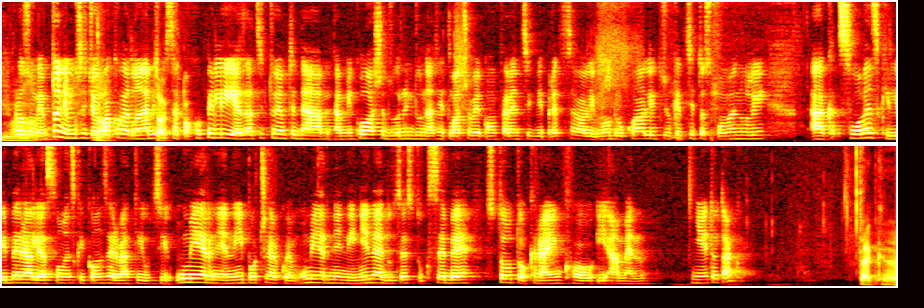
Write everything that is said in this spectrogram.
No, Rozumiem, to nemusíte no, opakovať, len aby tak. sme sa pochopili. Ja zacitujem teda Mikuláša Zurindu na tej tlačovej konferencii, kde predstavovali Modrú koalíciu, keď ste to spomenuli. Ak slovenskí liberáli a slovenskí konzervatívci umiernení, počiarkujem umiernení, nenajdu cestu k sebe s touto krajinkou i amen. Nie je to tak? Tak e,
